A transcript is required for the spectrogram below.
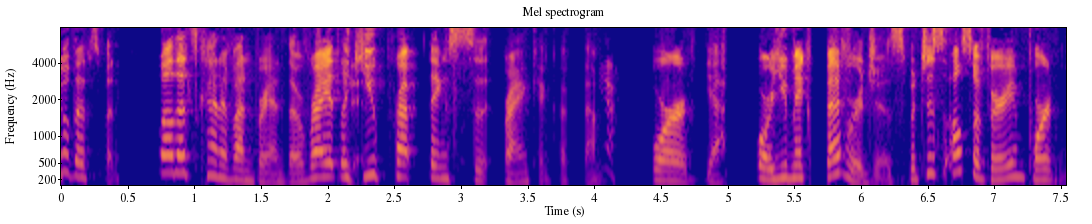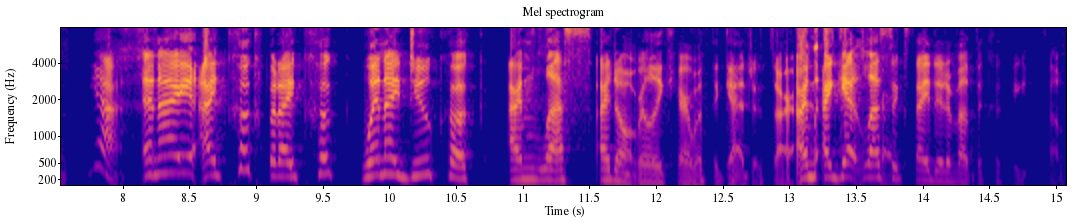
Oh, that's funny. Well, that's kind of on brand though, right? Like you prep things so that Brian can cook them. Yeah. Or yeah, or you make beverages, which is also very important. Yeah. And I I cook, but I cook when I do cook, I'm less I don't really care what the gadgets are. I'm, i get less right. excited about the cooking itself.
